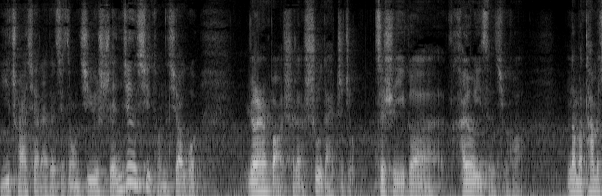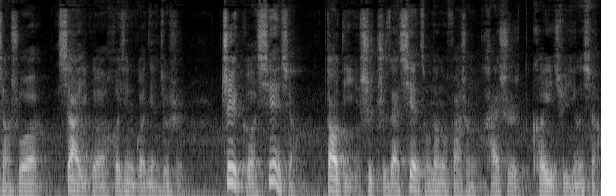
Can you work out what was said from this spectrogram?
遗传下来的这种基于神经系统的效果，仍然保持了数代之久，这是一个很有意思的情况。那么他们想说，下一个核心的观点就是，这个现象到底是只在线虫当中发生，还是可以去影响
